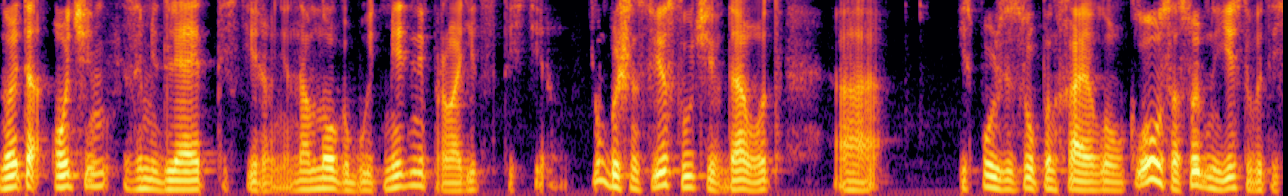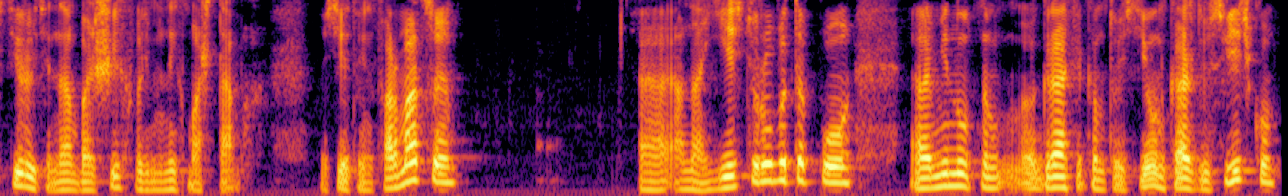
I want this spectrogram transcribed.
но это очень замедляет тестирование. Намного будет медленнее проводиться тестирование. Ну, в большинстве случаев, да, вот а, используется Open High Low Close, особенно если вы тестируете на больших временных масштабах. То есть эту информацию, а, она есть у робота по а, минутным а, графикам, то есть и он каждую свечку,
